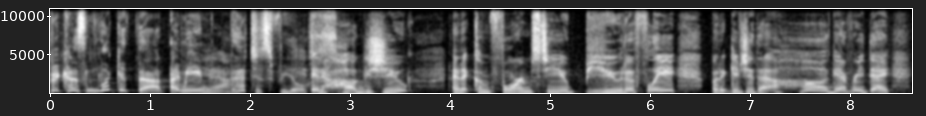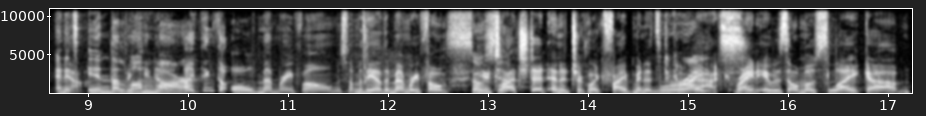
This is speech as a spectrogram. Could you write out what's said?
Because look at that. I mean, yeah. that just feels... It hugs you and it conforms to you beautifully, but it gives you that hug every day, and yeah. it's in the but lumbar. You know, I think the old memory foam, some of the other memory foam, so you slow. touched it and it took like five minutes to right. come back, right? It was almost like, um,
